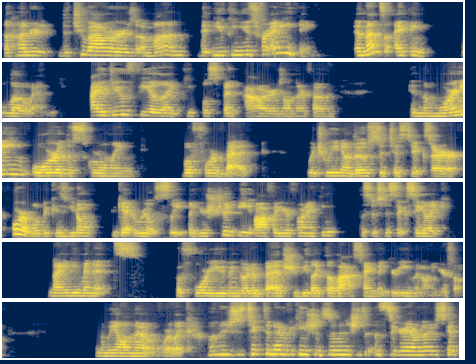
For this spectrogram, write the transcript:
the hundred, the two hours a month that you can use for anything, and that's I think low end. I do feel like people spend hours on their phone in the morning or the scrolling before bed, which we know those statistics are horrible because you don't get real sleep. Like you should be off of your phone. I think the statistics say like 90 minutes before you even go to bed should be like the last time that you're even on your phone. And we all know we're like, oh, I'm just take the notifications and then just Instagram and I'm just gonna.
